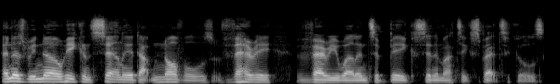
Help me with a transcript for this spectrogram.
And as we know, he can certainly adapt novels very, very well into big cinematic spectacles.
